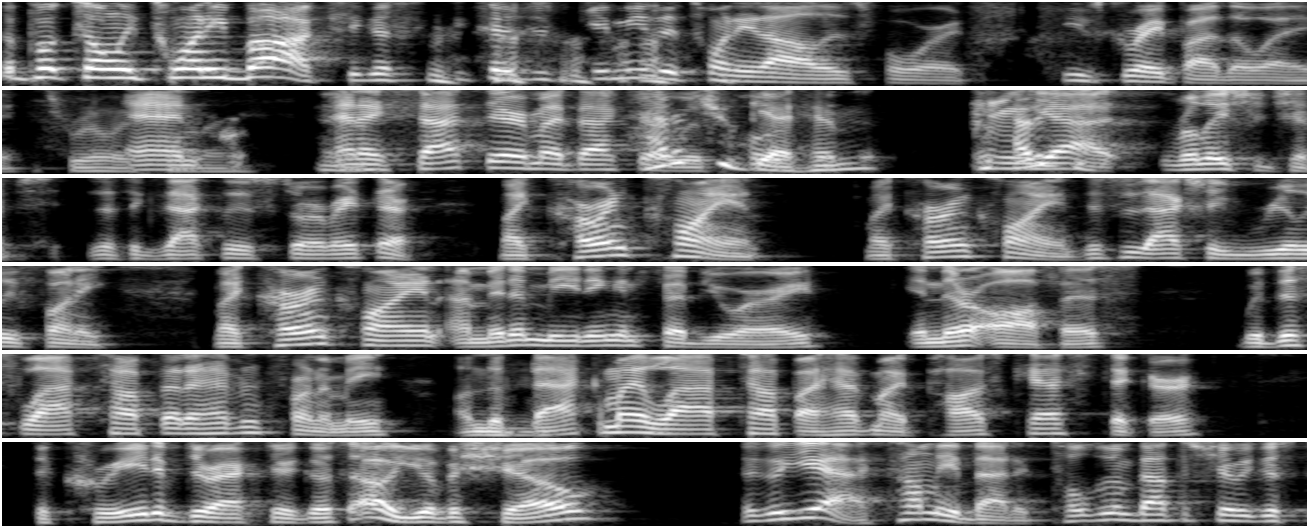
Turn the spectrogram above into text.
the book's only 20 bucks. He goes, you could just give me the $20 for it. He's great, by the way. It's really And- funny. And I sat there in my backyard. How did you get him? yeah, relationships. That's exactly the story right there. My current client, my current client, this is actually really funny. My current client, I'm in a meeting in February in their office with this laptop that I have in front of me. On the Mhm. back of my laptop, I have my podcast sticker. The creative director goes, Oh, you have a show? I go, Yeah, tell me about it. Told him about the show. He goes,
